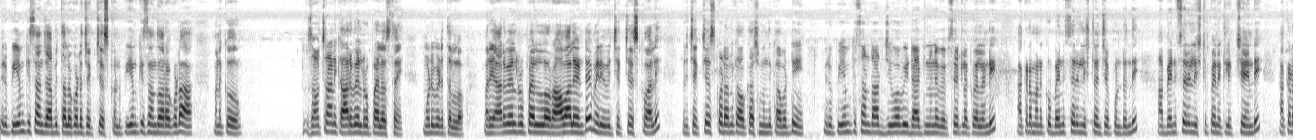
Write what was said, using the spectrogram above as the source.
మీరు పిఎం కిసాన్ జాబితాలో కూడా చెక్ చేసుకోండి. పిఎం కిసాన్ ద్వారా కూడా మనకు సంవత్సరానికి ఆరు వేల రూపాయలు వస్తాయి మూడు విడతల్లో. మరి ఆరు వేల రూపాయలలో రావాలి అంటే మీరు ఇవి చెక్ చేసుకోవాలి. మీరు చెక్ చేసుకోవడానికి అవకాశం ఉంది కాబట్టి మీరు PM Kisan dot gov dot in అనే వెబ్సైట్లోకి వెళ్ళండి. అక్కడ మనకు బెనిఫిషరీ లిస్ట్ అని చెప్పి ఉంటుంది. ఆ బెనిఫిషరీ లిస్ట్ పైన క్లిక్ చేయండి. అక్కడ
